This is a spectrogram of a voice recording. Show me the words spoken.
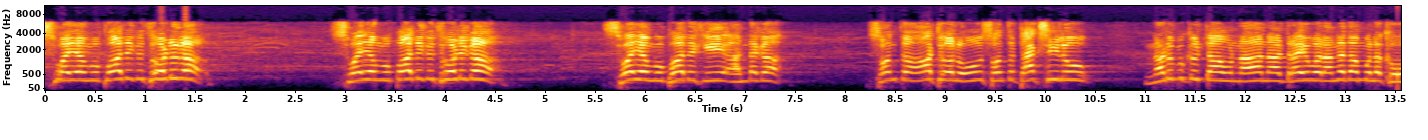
స్వయం ఉపాధికి తోడుగా స్వయం ఉపాధికి తోడుగా స్వయం ఉపాధికి అండగా సొంత ఆటోలు సొంత టాక్సీలు నడుపుకుంటా ఉన్న నా డ్రైవర్ అన్నదమ్ములకు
